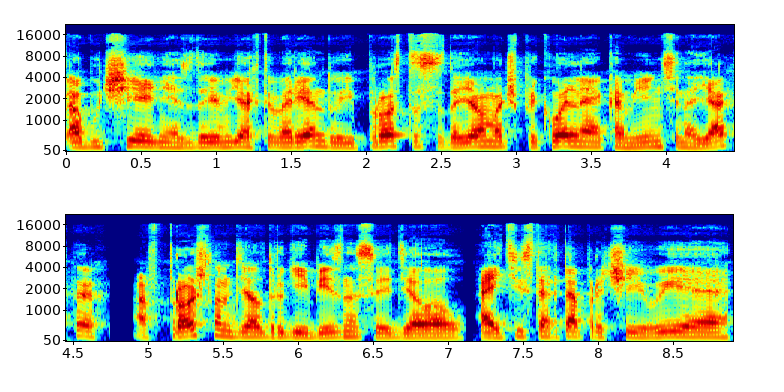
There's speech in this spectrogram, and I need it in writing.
обучение, сдаем яхты в аренду и просто создаем очень прикольное комьюнити на яхтах. А в прошлом делал другие бизнесы, делал IT-стартап про чаевые,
